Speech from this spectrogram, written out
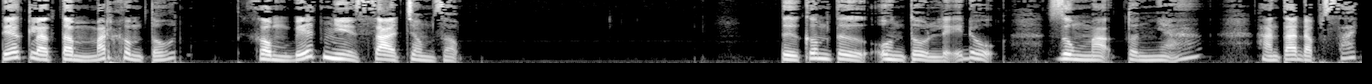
Tiếc là tầm mắt không tốt. Không biết nhìn xa trông rộng. Tứ công tử ôn tồn lễ độ, dùng mạo tuần nhã. Hắn ta đọc sách,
